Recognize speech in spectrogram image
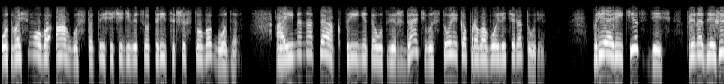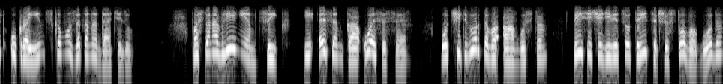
от 8 августа 1936 года, а именно так принято утверждать в историко-правовой литературе. Приоритет здесь принадлежит украинскому законодателю. Постановлением ЦИК и СНК УССР от 4 августа 1936 года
